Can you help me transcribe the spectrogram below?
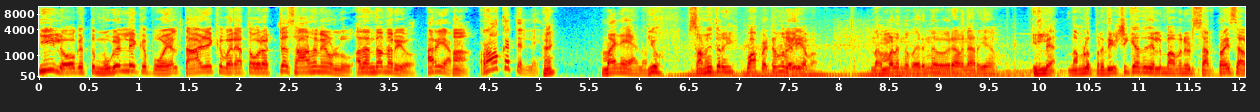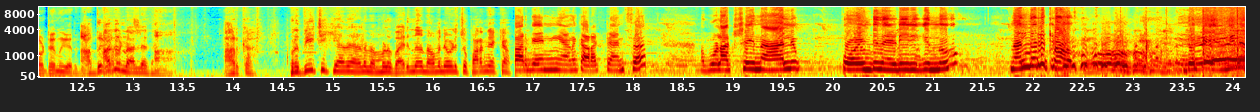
ഈ ലോകത്ത് മുകളിലേക്ക് പോയാൽ താഴേക്ക് വരാത്ത ഒരൊറ്റ സാധനമേ ഉള്ളൂ. അതെന്താണെന്നറിയോ അറിയാം. ആ. റോക്കറ്റ് അല്ലേ ഏ? മഴയാണോ? അയ്യോ സമയത്രേ വാ പെട്ടെന്ന് നമ്മൾ നമ്മളിന്ന് വരുന്ന വിവരം അവൻ അറിയാവോ ഇല്ല നമ്മൾ പ്രതീക്ഷിക്കാതെ ചെല്ലുമ്പോ അവനൊരു സർപ്രൈസ് ആവട്ടെ എന്ന് കരുതി. അത് നല്ലതാ. ആർക്കാ? പ്രതീക്ഷിക്കാതെയാണ് നമ്മൾ വരുന്നത് അവനെ വിളിച്ച് പറഞ്ഞേക്കാം. ബാർഗൈനിങ് ആണ് കറക്റ്റ് ആൻസർ അപ്പോൾ അക്ഷയ് നാല് പോയിന്റ് നേടിയിരിക്കുന്നു. നല്ലൊരു ക്ലാസ് ഇതൊക്കെ എങ്ങനെ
